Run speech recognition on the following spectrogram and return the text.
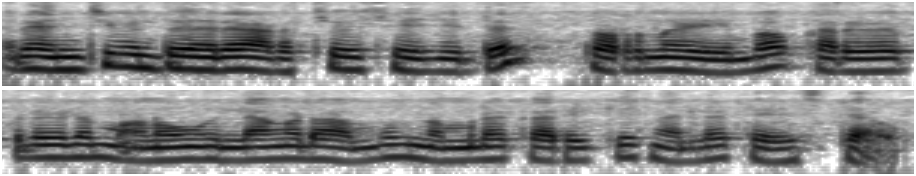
ഒരു അഞ്ച് മിനിറ്റ് നേരം അടച്ചു വെച്ച് കഴിഞ്ഞിട്ട് തുറന്നു കഴിയുമ്പോൾ കറിവേപ്പിലയുടെ മണവും എല്ലാം കൂടെ ആകുമ്പോൾ നമ്മുടെ കറിക്ക് നല്ല ടേസ്റ്റ് ആവും.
